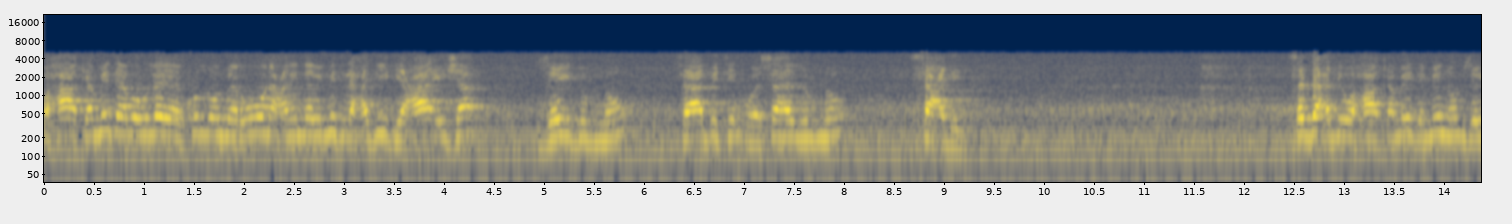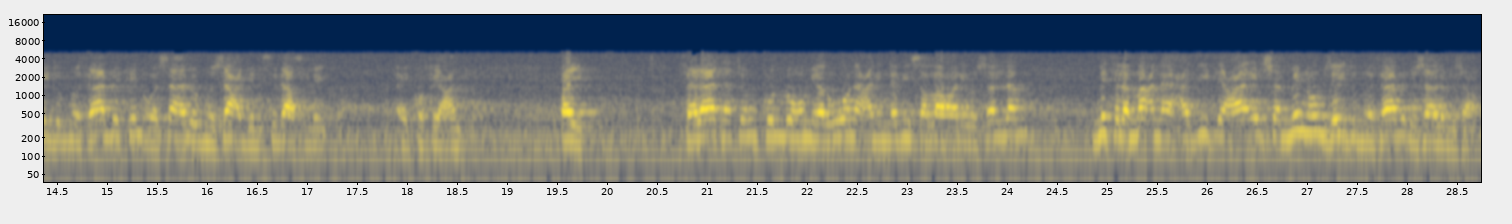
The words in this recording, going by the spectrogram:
waxaa ka mid a buu leeyahay kulluhum yarwuuna can الnabi midla xadiidi caaisha zayd bnu haabitin wa sahl bnu sacdin saddexdii waxaa kamida minhum zayd bnu haabitin wa sahl bnu sacdin sidaas l ay ku fiicanta ayb ثalaaثaة kulhm yarwuna can الnabiy salى الlahu عalيه wasalam mila macnaa xadiiثi caaisha minhm zayd bnu haabit wa sahl bnu sacd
